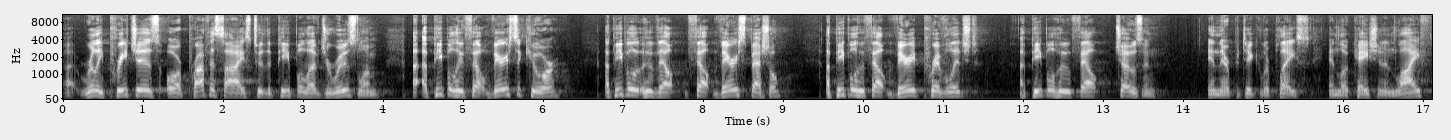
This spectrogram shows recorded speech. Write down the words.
uh, really preaches or prophesies to the people of Jerusalem, a, people who felt very secure, a people who felt very special, a people who felt very privileged, a people who felt chosen in their particular place and location in life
